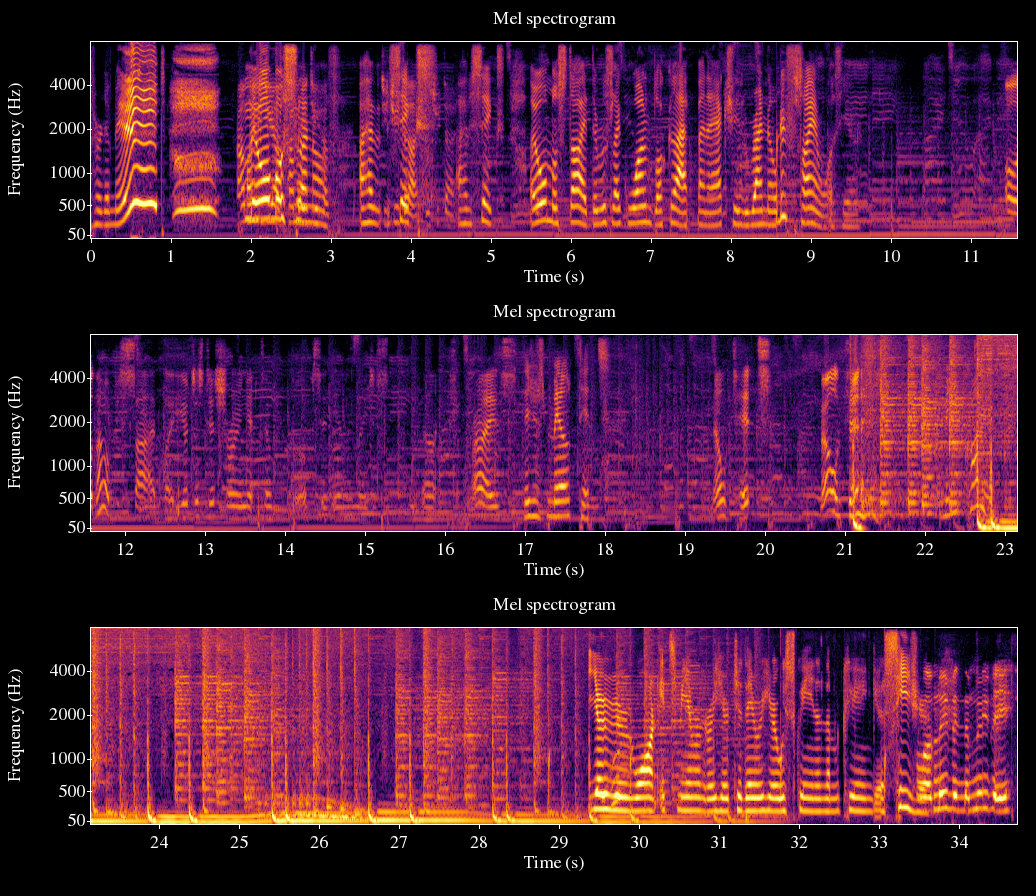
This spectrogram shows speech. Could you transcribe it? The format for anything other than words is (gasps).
For the mid. I many do you have? almost ran off. have? I have six. I have six. I almost died. There was like one block left, and I actually ran over. What if Cyan was here? Oh, that would be sad. Like you're just destroying it to the obsidian, and they just like surprise They just melted. melt it, melt it. I mean, you can't. Yo everyone, it's me Andrew here. Today we're here with Skween and I'm creating a seizure. We're moving the movie.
